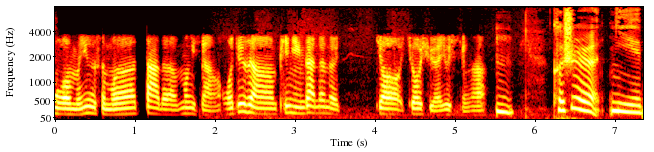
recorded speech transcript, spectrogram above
我没有什么大的梦想，我就想平平淡淡的教教学就行了。嗯。可是你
